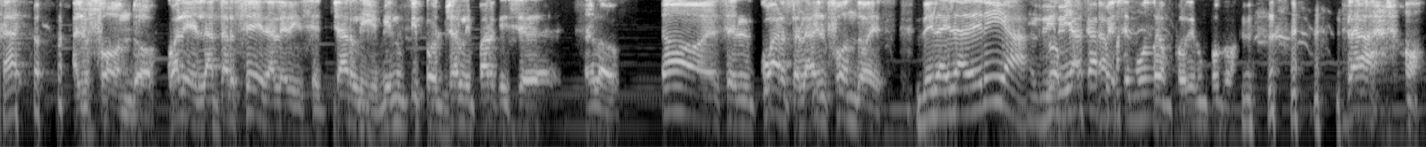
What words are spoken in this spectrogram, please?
Claro. Al fondo. ¿Cuál es? La tercera, le dice Charlie. Viene un tipo, Charlie Parker, y dice, hello. No, es el cuarto, la del fondo es. ¿De la heladería? Y acá se mudan porque un poco. claro,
